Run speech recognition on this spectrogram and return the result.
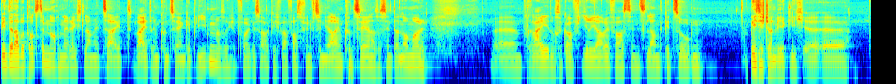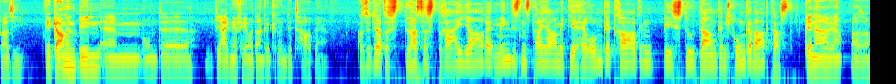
Bin dann aber trotzdem noch eine recht lange Zeit weiter im Konzern geblieben. Also ich habe vorher gesagt, ich war fast 15 Jahre im Konzern, also sind dann nochmal äh, drei oder sogar vier Jahre fast ins Land gezogen, bis ich dann wirklich äh, äh quasi gegangen bin ähm, und äh, die eigene Firma dann gegründet habe. Also du hast, das, du hast das drei Jahre, mindestens drei Jahre mit dir herumgetragen, bis du dann den Sprung gewagt hast. Genau, ja. Also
